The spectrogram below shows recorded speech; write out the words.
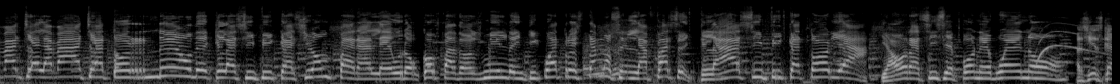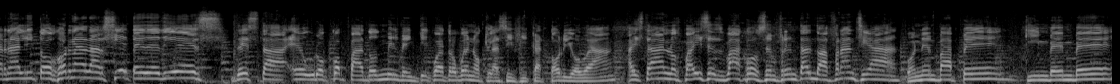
bacha, la bacha, torneo de clasificación para la Eurocopa 2024. Estamos en la fase clasificatoria y ahora sí se pone bueno. Así es, carnalito. Jornada 7 de 10 de esta Eurocopa 2024. Bueno, clasificatorio, ¿va? Ahí están los Países Bajos enfrentando a Francia con Mbappé, Kimbembe,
